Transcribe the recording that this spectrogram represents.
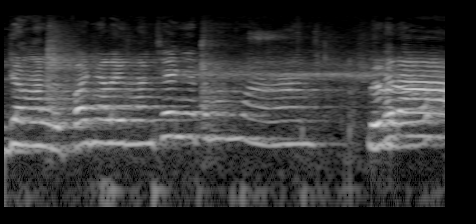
jangan lupa nyalain loncengnya teman-teman. Dadah. Dadah.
